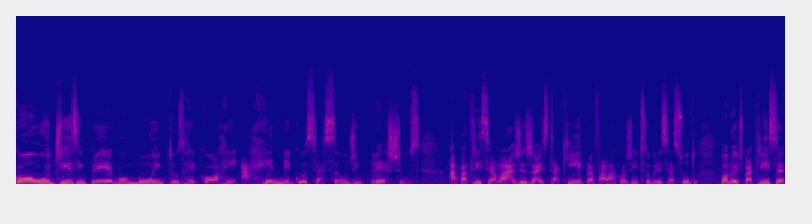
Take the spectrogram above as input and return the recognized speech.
Com o desemprego, muitos recorrem à renegociação de empréstimos. A Patrícia Lages já está aqui para falar com a gente sobre esse assunto. Boa noite, Patrícia.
